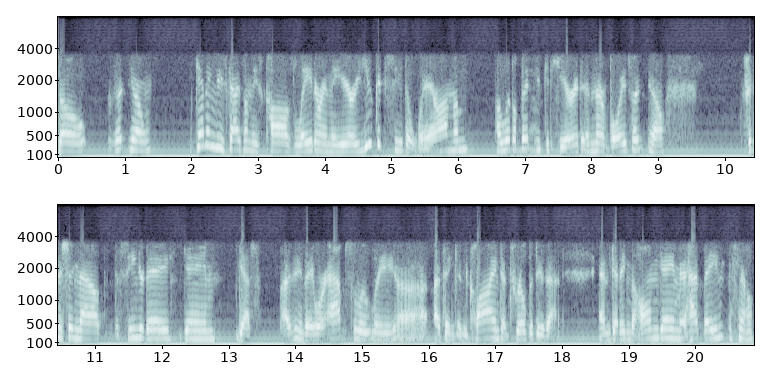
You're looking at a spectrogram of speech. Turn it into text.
So, you know, getting these guys on these calls later in the year, you could see the wear on them a little bit. Yeah. You could hear it in their voice. You know, finishing that out, the senior day game, yes, I think they were absolutely, uh, I think, inclined and thrilled to do that. And getting the home game, had they, you know,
